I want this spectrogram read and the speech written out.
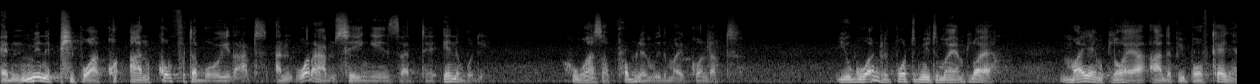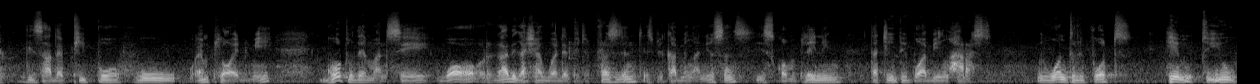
And many people are uncomfortable with that. And what I'm saying is that uh, anybody who has a problem with my conduct, you go and report me to my employer. My employer are the people of Kenya. These are the people who employed me. Go to them and say, well, Rigathi Gachagua, deputy president, is becoming a nuisance. He's complaining that you people are being harassed. We want to report him to you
